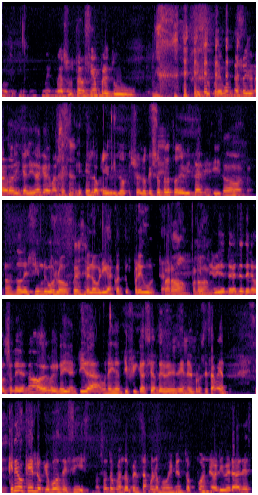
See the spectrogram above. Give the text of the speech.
No, me, me, asustan siempre tu, tus preguntas hay una radicalidad que además es, es lo, que, lo, que yo, lo que yo sí. trato de evitar y no, no, no, decirlo y vos lo, me lo obligás con tus preguntas. Perdón, perdón. Y evidentemente tenemos una, no, una identidad, una identificación de, de, de, en el procesamiento. Sí. Creo que es lo que vos decís. Nosotros cuando pensamos los movimientos post-neoliberales,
